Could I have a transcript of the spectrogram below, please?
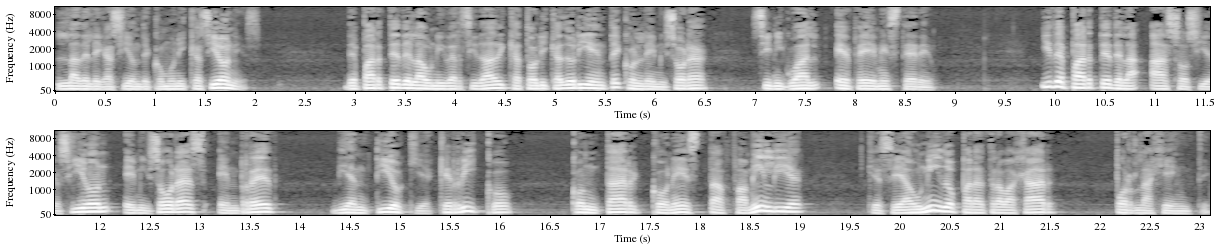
la Delegación de Comunicaciones, de parte de la Universidad Católica de Oriente con la emisora Sin Igual FM Estéreo y de parte de la Asociación Emisoras en Red de Antioquia. Qué rico contar con esta familia que se ha unido para trabajar por la gente.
